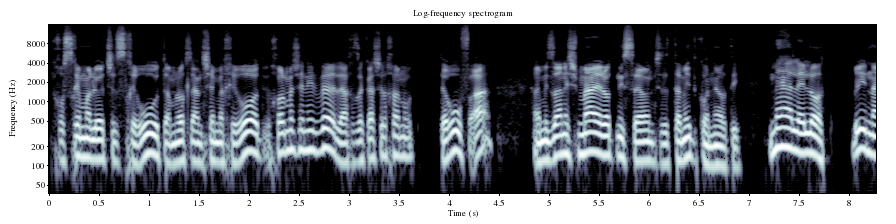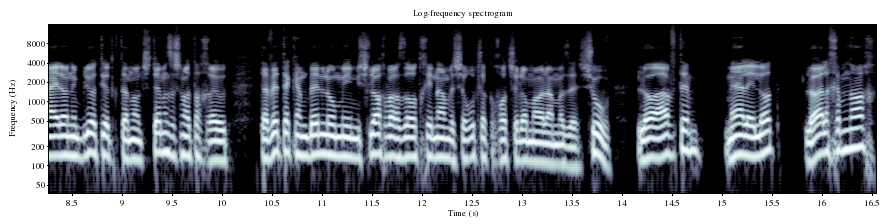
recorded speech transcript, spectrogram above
כי חוסכים עלויות של שכירות, עמלות לאנשי מכירות וכל מה שנלווה להחזקה של חנות. טירוף, אה? על המזרן יש 100 לילות ניסיון, שזה תמיד קונה אותי. 100 לילות, בלי ניילונים, בלי אותיות קטנות, 12 שנות אחריות, תווי תקן בינלאומי, משלוח והחזרות חינם ושירות לקוחות שלא מהעולם הזה. שוב, לא אהבתם? 100 לילות? לא היה לכם נוח?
